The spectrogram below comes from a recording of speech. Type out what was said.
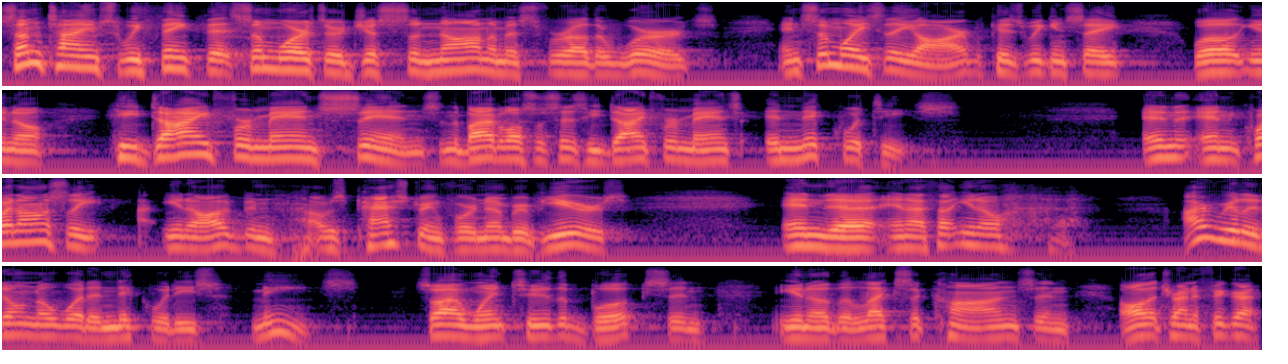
Sometimes we think that some words are just synonymous for other words. In some ways they are, because we can say, well, you know, he died for man's sins. And the Bible also says he died for man's iniquities. And, and quite honestly, you know, I've been, I was pastoring for a number of years, and, uh, and I thought, you know, I really don't know what iniquities means. So I went to the books and, you know, the lexicons and all that, trying to figure out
